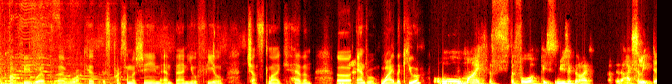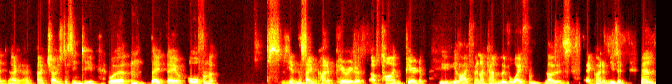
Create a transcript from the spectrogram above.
Your coffee with a rocket espresso machine, and then you feel just like heaven. Uh, Andrew, why the Cure? Oh my, the, the four pieces of music that I I selected, I, I, I chose to send to you, were they they're all from a you know the same kind of period of, of time, period of your life, and I can't move away from those that kind of music. Um,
